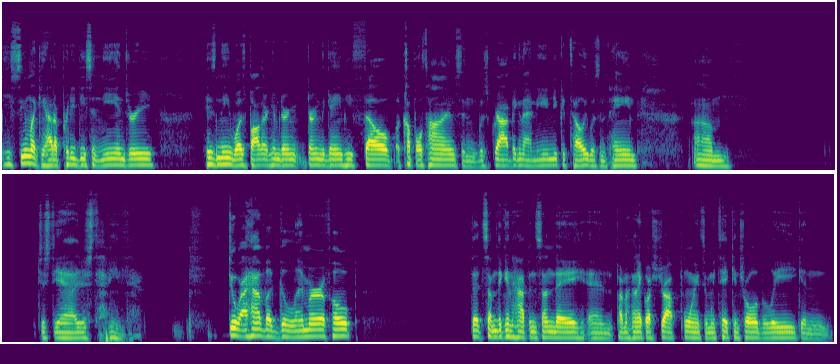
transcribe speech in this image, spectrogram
he, he seemed like he had a pretty decent knee injury. His knee was bothering him during during the game. He fell a couple times and was grabbing that knee, and you could tell he was in pain. Um, just yeah, just I mean, do I have a glimmer of hope that something can happen Sunday and Panathinaikos drop points and we take control of the league and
